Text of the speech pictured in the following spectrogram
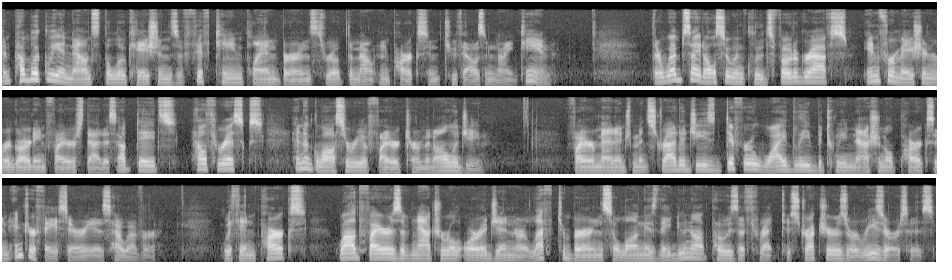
and publicly announced the locations of 15 planned burns throughout the mountain parks in 2019. Their website also includes photographs, information regarding fire status updates, health risks, and a glossary of fire terminology. Fire management strategies differ widely between national parks and interface areas, however. Within parks, wildfires of natural origin are left to burn so long as they do not pose a threat to structures or resources,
